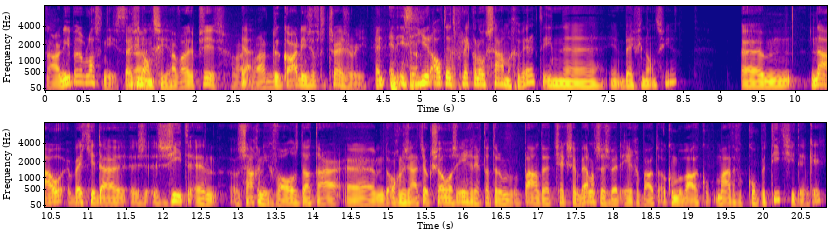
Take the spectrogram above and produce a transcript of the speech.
Nou, niet bij de Belastingdienst. Bij Eh, Financiën. maar waar, precies. Waar, Ja. waar de Guardians of the Treasury. En, en is hier altijd vlekkeloos samengewerkt in, eh, in, bij Financiën? Ehm, nou, wat je daar eh, ziet, en zag in ieder geval, is dat daar ehm, de organisatie ook zo was ingericht dat er een bepaalde checks en balances werd ingebouwd. Ook een bepaalde mate van competitie, denk ik.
